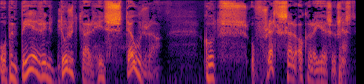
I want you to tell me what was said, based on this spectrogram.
åpenbering durtar hins ståra, Guds og frelsar okkar av Jesus Krist.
